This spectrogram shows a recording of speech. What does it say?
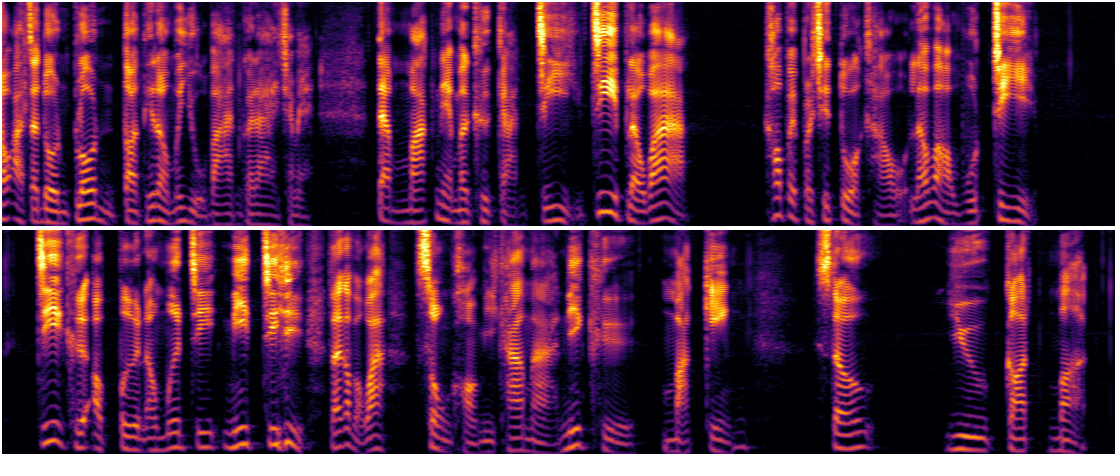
เราอาจจะโดนปล้นตอนที่เราไม่อยู่บ้านก็ได้ใช่ไหมแต่มักเนี่ยมันคือการจี้ จี้แปลว่า เข้าไปประชิดตัวเขาแล้วเอาวุธจี้จี้คือเอาปืนเอามือจี้มีดจี้แล้วก็บอกว่าส่งของมีค่ามานี่คือ mugging so you got mugged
